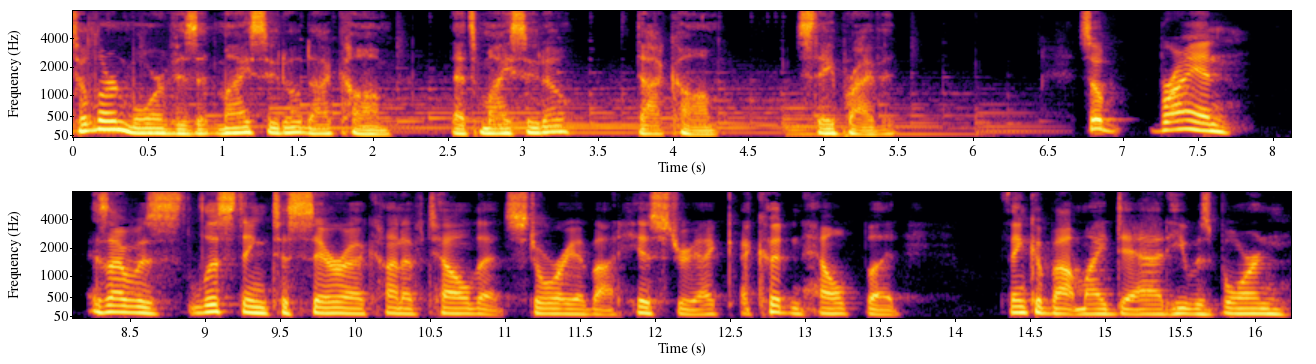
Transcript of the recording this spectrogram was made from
To learn more, visit mysudo.com. That's mysudo.com. Stay private. So, Brian, as I was listening to Sarah kind of tell that story about history, I, I couldn't help but think about my dad. He was born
